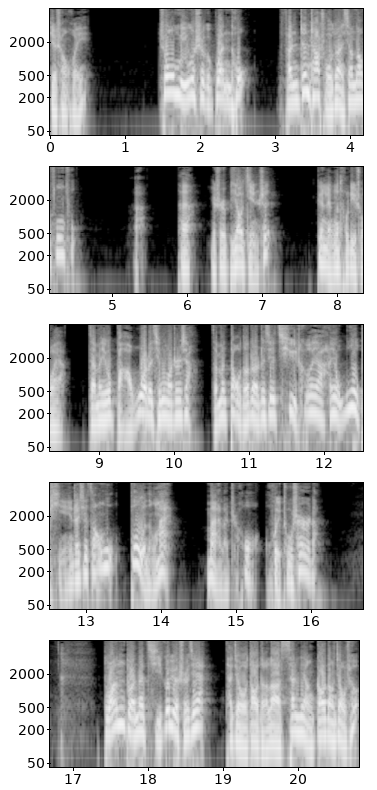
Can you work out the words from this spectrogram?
接上回，周明是个惯偷，反侦查手段相当丰富啊。他呀也是比较谨慎，跟两个徒弟说呀：“咱们有把握的情况之下，咱们盗得的这些汽车呀，还有物品这些赃物不能卖，卖了之后会出事的。”短短的几个月时间，他就盗得了三辆高档轿车，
